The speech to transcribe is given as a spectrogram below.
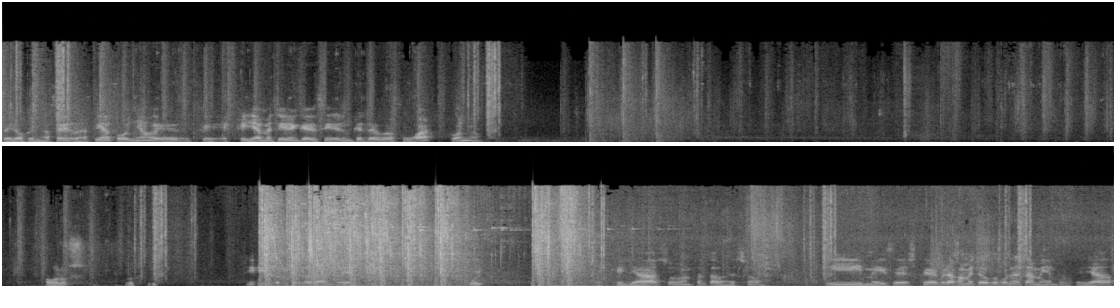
Pero que me hace gracia, coño. Que, que- es que ya me tienen que decir en qué tengo que jugar, coño. Vámonos. Por delante, ¿eh? Voy. Es que ya solo me faltaba eso. Y me dices que braga me tengo que poner también, porque ya...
